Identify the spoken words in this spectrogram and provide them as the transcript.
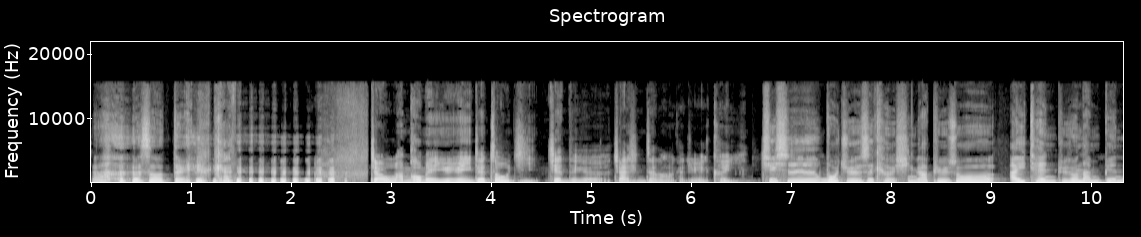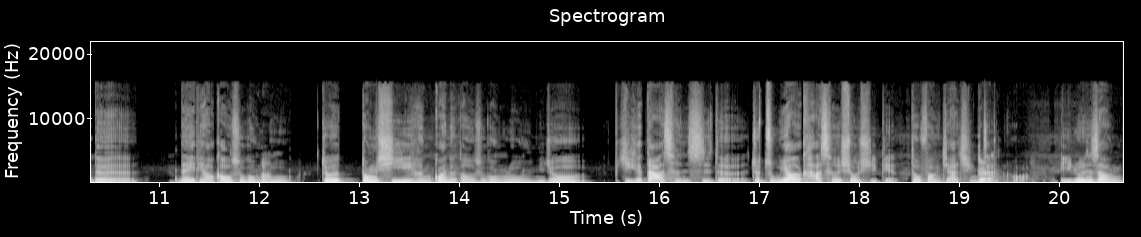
然后他说对，假如他们后面愿愿意在洲际建这个加氢站的话，感觉也可以。其实我觉得是可行啊，比如说 I Ten，比如说南边的那一条高速公路，嗯，就东西横贯的高速公路，你就。几个大城市的就主要的卡车休息点都放假清站的话，理论上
